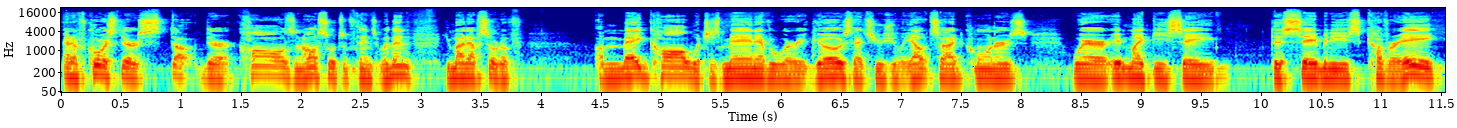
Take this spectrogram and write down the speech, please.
And of course, there are stu- there are calls and all sorts of things. Then you might have sort of a meg call, which is man everywhere he goes. That's usually outside corners, where it might be say this Sabanese cover eight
